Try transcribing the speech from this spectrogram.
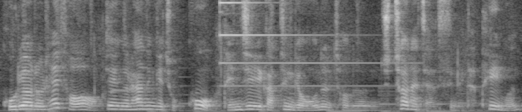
고려를 해서 시행을 하는 게 좋고 덴지 같은 경우는 저는 추천하지 않습니다. 트임은.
